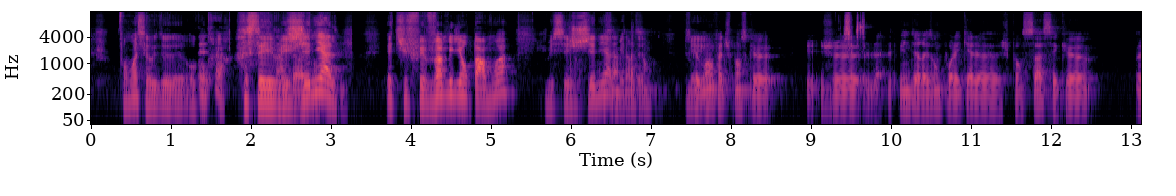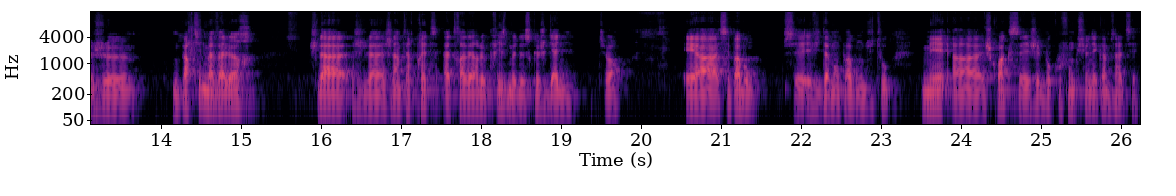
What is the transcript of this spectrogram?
Pour moi c'est au, contraire. C'est génial. Et tu fais 20 millions par mois, mais c'est génial. Mais parce que moi, en fait, je pense que je, une des raisons pour lesquelles euh, je pense ça, c'est que je, une partie de ma valeur, je la, je l'interprète à travers le prisme de ce que je gagne, tu vois. Et euh, c'est pas bon. C'est évidemment pas bon du tout. Mais euh, je crois que j'ai beaucoup fonctionné comme ça, tu sais.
